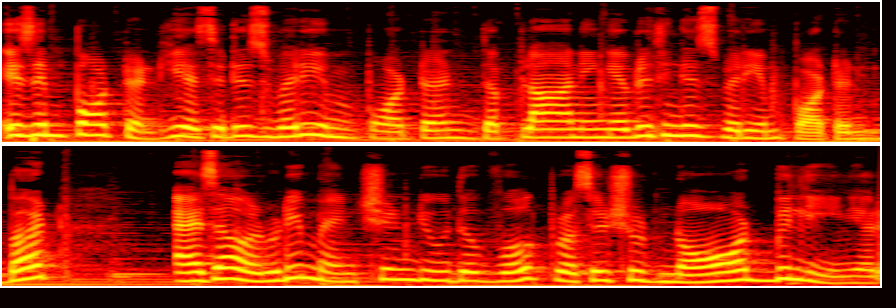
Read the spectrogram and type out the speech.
is important. Yes it is very important. The planning everything is very important. But as i already mentioned you the work process should not be linear.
